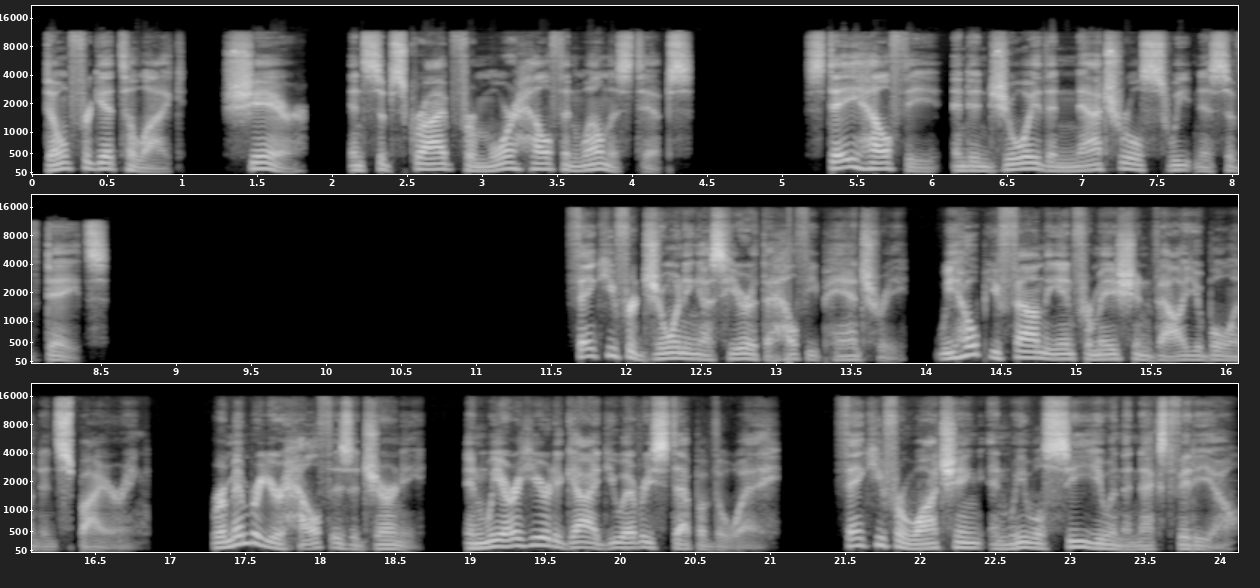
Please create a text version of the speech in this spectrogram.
Don't forget to like, share, and subscribe for more health and wellness tips. Stay healthy and enjoy the natural sweetness of dates. Thank you for joining us here at the Healthy Pantry. We hope you found the information valuable and inspiring. Remember, your health is a journey, and we are here to guide you every step of the way. Thank you for watching, and we will see you in the next video.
